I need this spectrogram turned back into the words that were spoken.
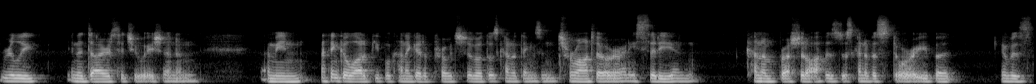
really in a dire situation. And I mean, I think a lot of people kind of get approached about those kind of things in Toronto or any city and kind of brush it off as just kind of a story, but it was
